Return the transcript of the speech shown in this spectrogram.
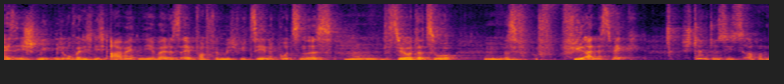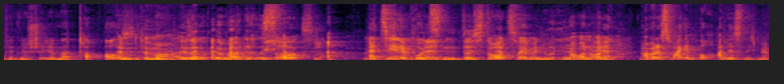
Also ich schmink mich auch, wenn ich nicht arbeiten gehe, weil das einfach für mich wie Zähneputzen ist. Hm. Das gehört dazu. Hm. Das fiel alles weg. Stimmt, du siehst auch im Fitnessstudio immer top aus. Ähm, immer, also immer. Das ist so. wie Zähne putzen. Das dauert zwei Minuten und, und aber das war eben auch alles nicht mehr.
